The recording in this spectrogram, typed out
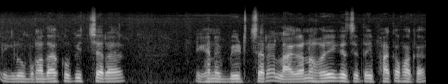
এগুলো বাঁধাকপির চারা, এখানে বিট চারা লাগানো হয়ে গেছে, তাই ফাঁকা ফাঁকা।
